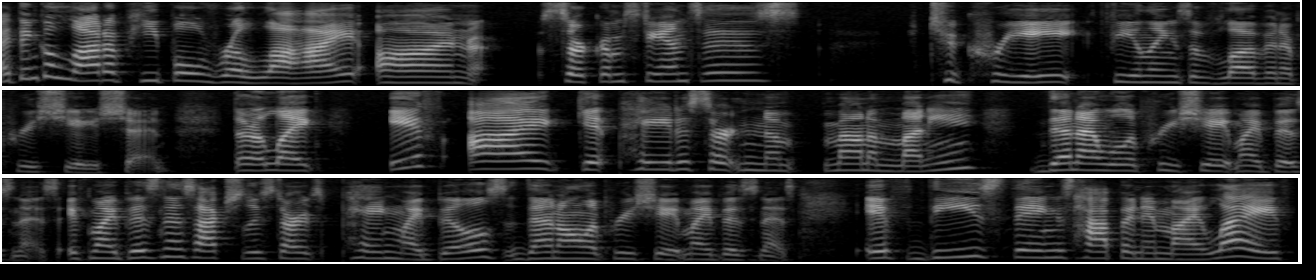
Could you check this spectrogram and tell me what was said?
I think a lot of people rely on circumstances to create feelings of love and appreciation. They're like, if I get paid a certain amount of money, then I will appreciate my business. If my business actually starts paying my bills, then I'll appreciate my business. If these things happen in my life,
